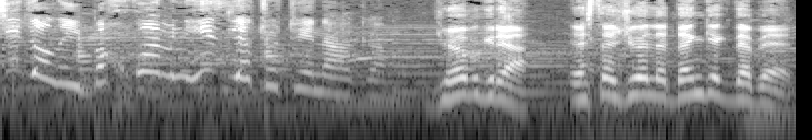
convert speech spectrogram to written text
چی دەڵێی بەخوا من هیچ لە تۆ تێناگەم گوێ بگرە ئێستا گوێ لە دەنگێک دەبێت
